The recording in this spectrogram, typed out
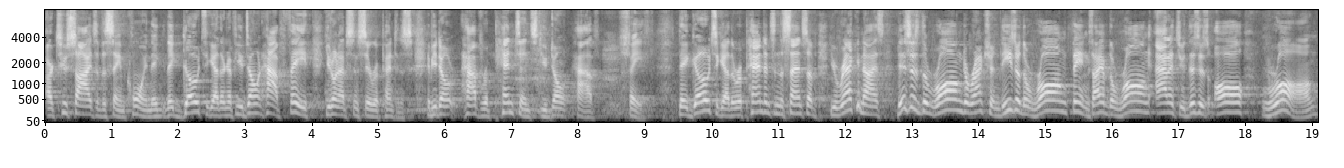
are two sides of the same coin. They, they go together, and if you don't have faith, you don't have sincere repentance. If you don't have repentance, you don't have faith. they go together. Repentance in the sense of you recognize this is the wrong direction, these are the wrong things, I have the wrong attitude, this is all wrong.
